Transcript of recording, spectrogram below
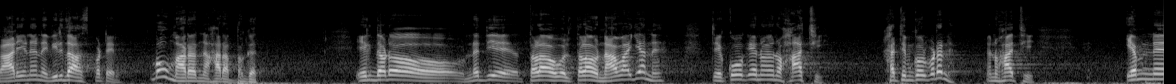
કાર્યને અને વીરદાસ પટેલ, બહુ મહારાજના હારા ભગત. એક દાડો નદીએ તળાવ તળાવ નાવા ગયા ને, તે કોક એનો એનો હાથી, હાથીમાં ખબર પડે ને? એનો હાથી. એમને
